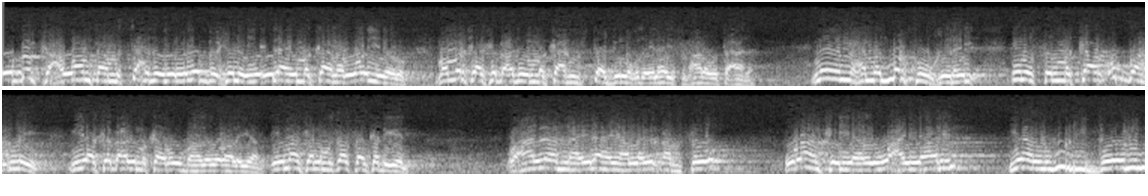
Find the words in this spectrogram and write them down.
oo dadka cawaamta maskaxdooda laga buuxinayo ilahay makaana loo yeelo ma markaa kabacdi makaan muxtaaj u noqda ilahi subxana wa tacaala. Nebi maxamed markuu qiray inuusan makaan u baahnayn miyaa kabacdi makaan u baahday walaalayaal? Iimaankan masaasaan ka dhigeen? Waxaan leenahay ilahay ha laga qabsado qur'aanka yaan lagu cayaarin yaan lagu ridoonin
